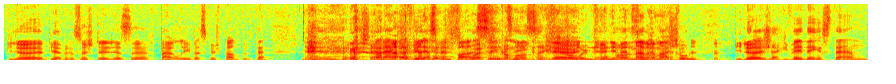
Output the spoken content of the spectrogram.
puis là, puis après ça, je te laisse euh, reparler parce que je parle tout le temps. Euh, J'allais à QV la semaine Ouais, passée, à c'était un, événement vraiment cool. Puis là, j'arrivais d'un stand,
